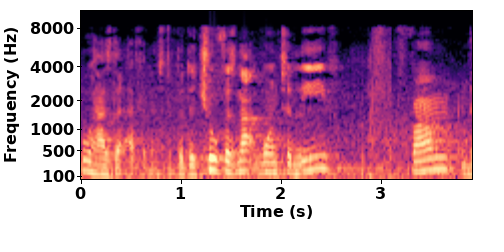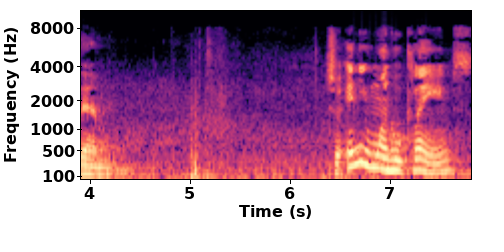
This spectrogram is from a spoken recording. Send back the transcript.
who has the evidence. But the truth is not going to leave from them. So anyone who claims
